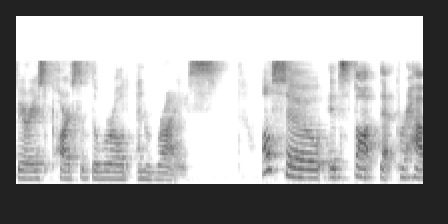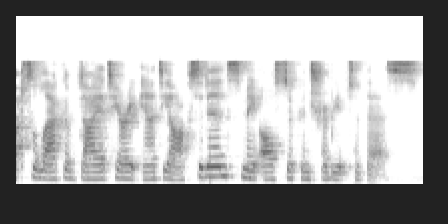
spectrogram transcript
various parts of the world, and rice. Also, it's thought that perhaps a lack of dietary antioxidants may also contribute to this.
